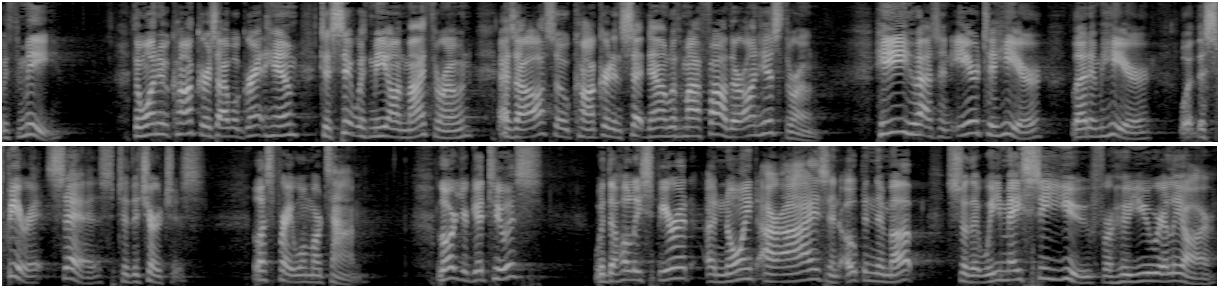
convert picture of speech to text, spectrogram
with me. The one who conquers, I will grant him to sit with me on my throne, as I also conquered and sat down with my Father on his throne. He who has an ear to hear, let him hear what the Spirit says to the churches. Let's pray one more time. Lord, you're good to us. Would the Holy Spirit anoint our eyes and open them up so that we may see you for who you really are?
